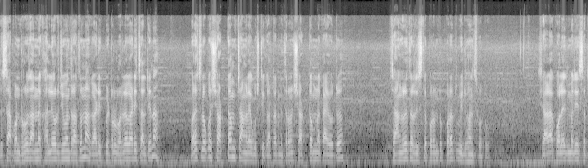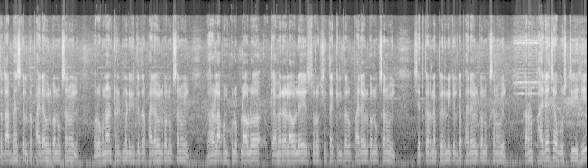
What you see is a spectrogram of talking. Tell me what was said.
जसं आपण रोज अन्न खाल्ल्यावर जिवंत राहतो ना गाडीत पेट्रोल भरल्यावर गाडी चालते ना बरेच लोक शॉर्ट टर्म चांगल्या गोष्टी करतात. मित्रांनो शॉर्ट टर्मनं काय होतं? चांगलं तर दिसतं परंतु परत विध्वंस होतो. शाळा कॉलेजमध्ये सतत अभ्यास केला तर फायदा होईल का नुकसान होईल? रुग्णांना ट्रीटमेंट घेतली तर फायदा होईल का नुकसान होईल? घराला आपण कुलूप लावलं कॅमेरा लावले सुरक्षितता केली तर फायदा होईल का नुकसान होईल? शेतकऱ्यांना पेरणी केली तर फायदा होईल का नुकसान होईल? कारण फायद्याच्या गोष्टी ही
